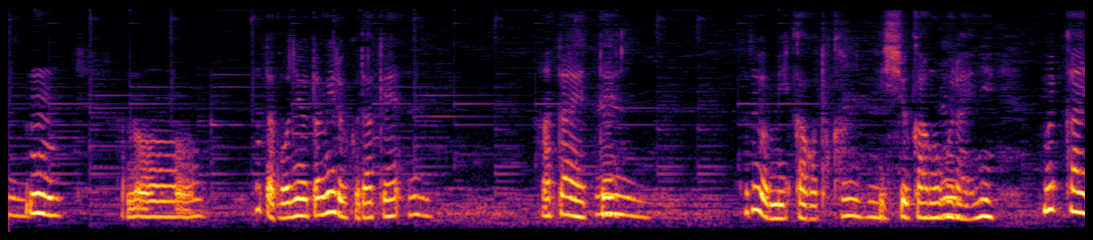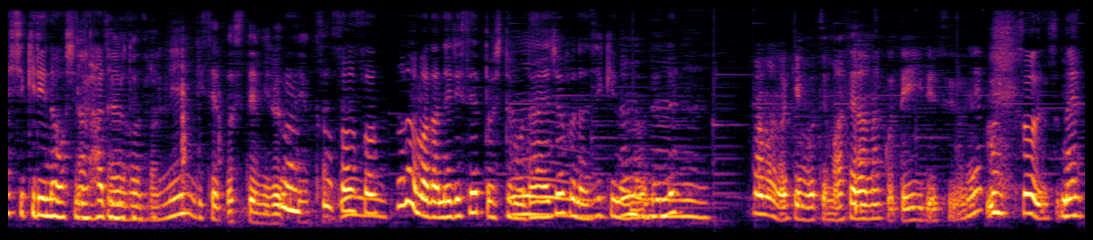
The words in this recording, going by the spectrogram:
うん。うん。あのーまた母乳とミルクだけうん。与えて、うん例えば3日後とか、うんうん1週間後ぐらいに、もう一回仕切り直しで始めてみる。ね。リセットしてみるってうんいうか、そうそうそう。まだまだね、リセットしても大丈夫な時期なのでね。ね。ママの気持ちも焦らなくていいですよね。うん、そうですね。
